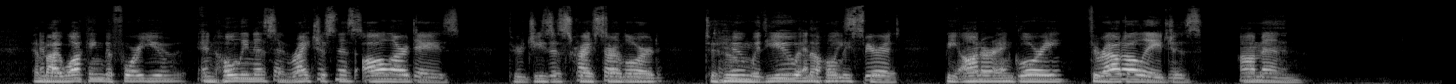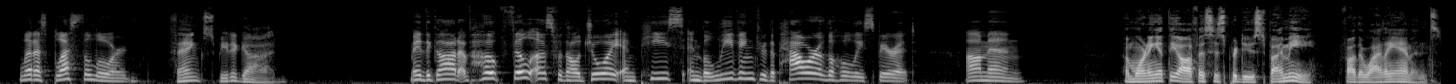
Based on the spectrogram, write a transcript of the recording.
and by walking before you in holiness and righteousness all our days, through Jesus Christ our Lord, to whom with you and the Holy Spirit be honor and glory throughout all ages. Amen. Let us bless the Lord. Thanks be to God. May the God of hope fill us with all joy and peace in believing through the power of the Holy Spirit. Amen. A Morning at the Office is produced by me, Father Wiley Ammons.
